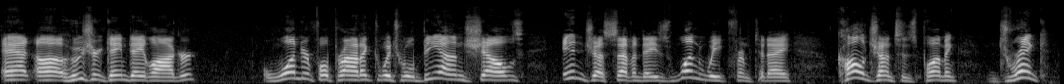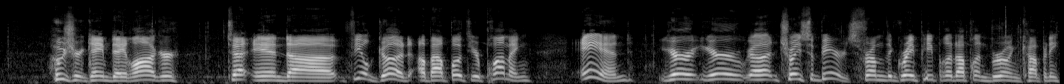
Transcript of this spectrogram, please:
at uh, Hoosier Game Day Lager. Wonderful product which will be on shelves in just seven days, one week from today. Call Johnson's Plumbing, drink Hoosier Game Day Lager, to, and uh, feel good about both your plumbing and your your uh, choice of beers from the great people at Upland Brewing Company.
